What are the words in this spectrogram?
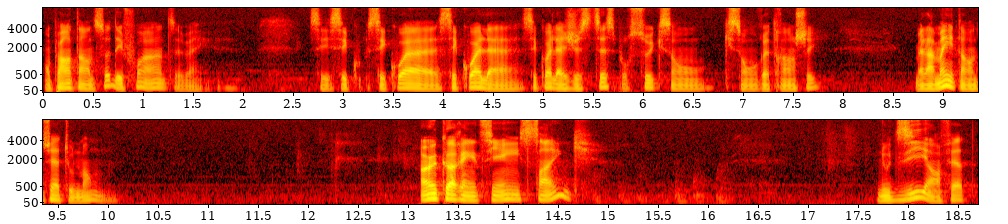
On peut entendre ça des fois. Ben, c'est quoi, quoi, la, quoi la justice pour ceux qui sont, qui sont retranchés? Mais la main est tendue à tout le monde. 1 Corinthiens 5, nous dit en fait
